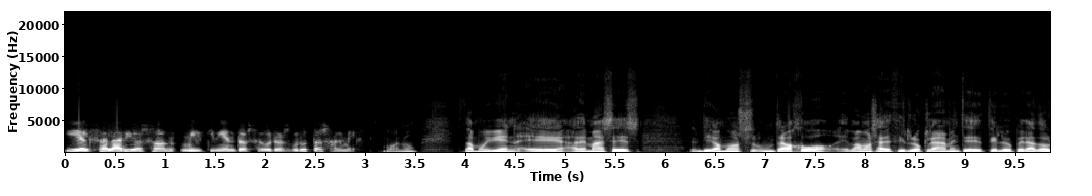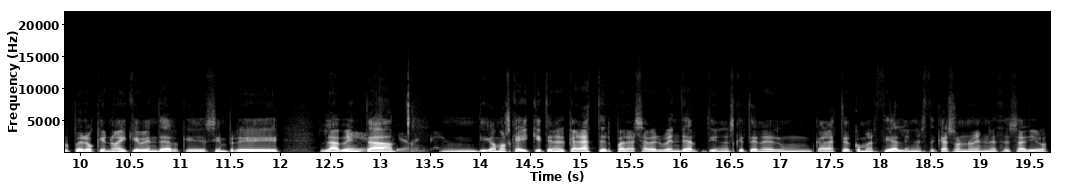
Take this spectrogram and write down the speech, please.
y el salario son 1.500 euros brutos al mes. Bueno, está muy bien. Eh, además es, digamos, un trabajo, eh, vamos a decirlo claramente, de teleoperador, pero que no hay que vender, que siempre la venta, mm, digamos que hay que tener carácter para saber vender, tienes que tener un carácter comercial, en este caso no es necesario.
